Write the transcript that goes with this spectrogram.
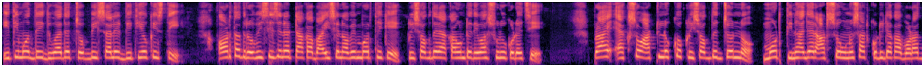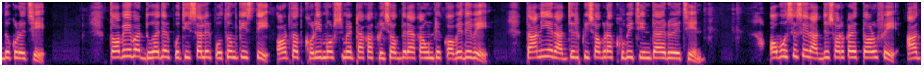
ইতিমধ্যেই দু হাজার চব্বিশ সালের দ্বিতীয় কিস্তি, অর্থাৎ রবি সিজনের টাকা বাইশে নভেম্বর থেকে কৃষকদের অ্যাকাউন্টে দেওয়া শুরু করেছে। প্রায় একশো আট লক্ষ কৃষকদের জন্য মোট তিন হাজার আটশো উনষাট কোটি টাকা বরাদ্দ করেছে। তবে এবার দু হাজার পঁচিশ সালের প্রথম কিস্তি, অর্থাৎ খরিফ মরশুমের টাকা কৃষকদের অ্যাকাউন্টে কবে দেবে? তা নিয়ে রাজ্যের কৃষকরা খুবই চিন্তায় রয়েছেন। অবশেষে রাজ্য সরকারের তরফে আজ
